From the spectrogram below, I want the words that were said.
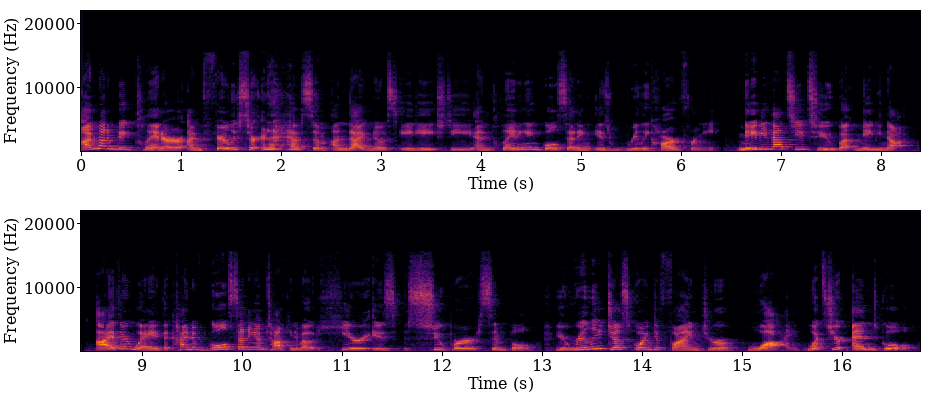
I'm not a big planner. I'm fairly certain I have some undiagnosed ADHD, and planning and goal setting is really hard for me. Maybe that's you too, but maybe not. Either way, the kind of goal setting I'm talking about here is super simple. You're really just going to find your why. What's your end goal?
